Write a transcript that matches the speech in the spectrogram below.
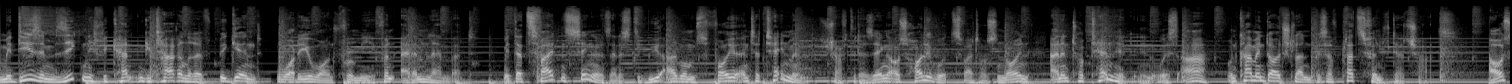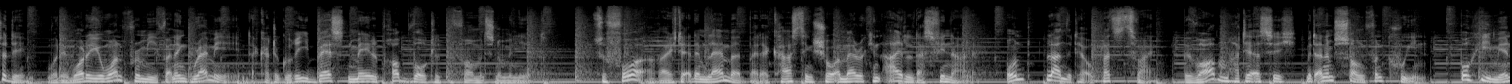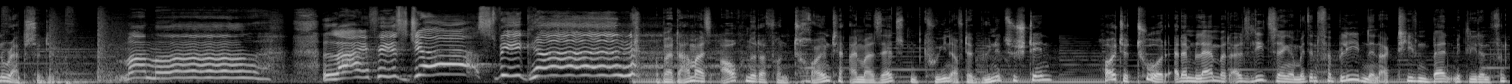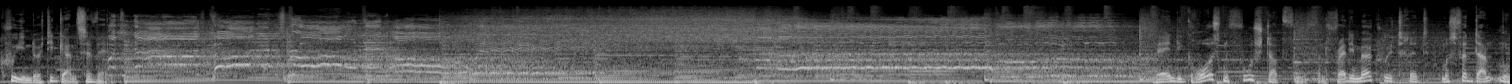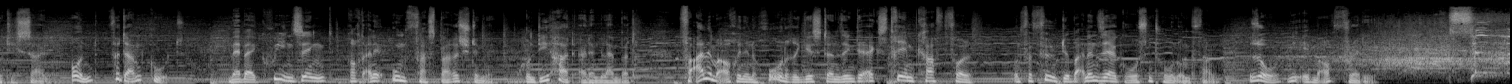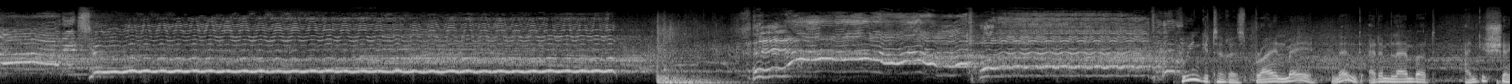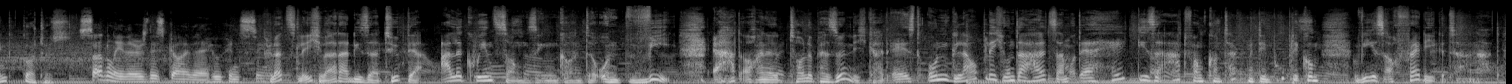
Mit diesem signifikanten Gitarrenriff beginnt What Do You Want From Me von Adam Lambert. Mit der zweiten Single seines Debütalbums For Your Entertainment schaffte der Sänger aus Hollywood 2009 einen Top-10-Hit in den USA und kam in Deutschland bis auf Platz 5 der Charts. Außerdem wurde What Do You Want From Me für einen Grammy in der Kategorie Best Male Pop Vocal Performance nominiert. Zuvor erreichte Adam Lambert bei der Castingshow American Idol das Finale und landete auf Platz 2. Beworben hatte er sich mit einem Song von Queen, Bohemian Rhapsody. Mama, life is just begun. Ob er damals auch nur davon träumte, einmal selbst mit Queen auf der Bühne zu stehen? Heute tourt Adam Lambert als Leadsänger mit den verbliebenen aktiven Bandmitgliedern von Queen durch die ganze Welt. Wer in die großen Fußstapfen von Freddie Mercury tritt, muss verdammt mutig sein und verdammt gut. Wer bei Queen singt, braucht eine unfassbare Stimme. Und die hat Adam Lambert. Vor allem auch in den hohen Registern singt er extrem kraftvoll und verfügt über einen sehr großen Tonumfang. So wie eben auch Freddie. Queen-Gitarrist Brian May nennt Adam Lambert ein Geschenk Gottes. Plötzlich war da dieser Typ, der alle Queen-Songs singen konnte. Und wie? Er hat auch eine tolle Persönlichkeit. Er ist unglaublich unterhaltsam und er hält diese Art von Kontakt mit dem Publikum, wie es auch Freddie getan hat.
